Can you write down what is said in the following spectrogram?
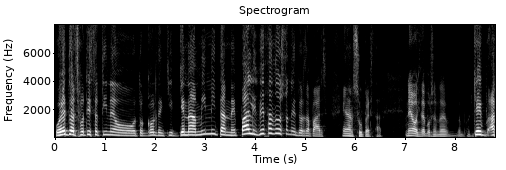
Ο Έντουαρτ υποτίθεται ότι είναι ο, το Golden Kid. Και να μην ήταν πάλι, δεν θα δώσει τον Έντουαρτ να πάρεις έναν superstar. ναι, όχι, δεν μπορούσε. Δεν, δεν μπορείς. Και α,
